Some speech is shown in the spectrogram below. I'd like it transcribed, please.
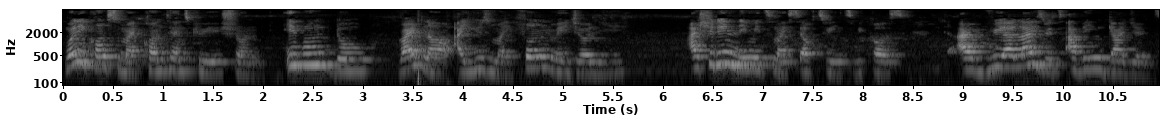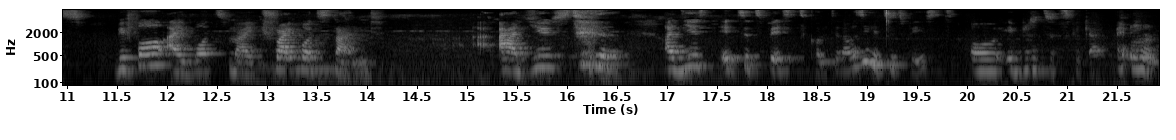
when it comes to my content creation even though right now i use my phone majorly I shouldn't limit myself to it because I realized with having gadgets before I bought my tripod stand, I had used I'd used a toothpaste container. Was it a toothpaste or a Bluetooth speaker?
